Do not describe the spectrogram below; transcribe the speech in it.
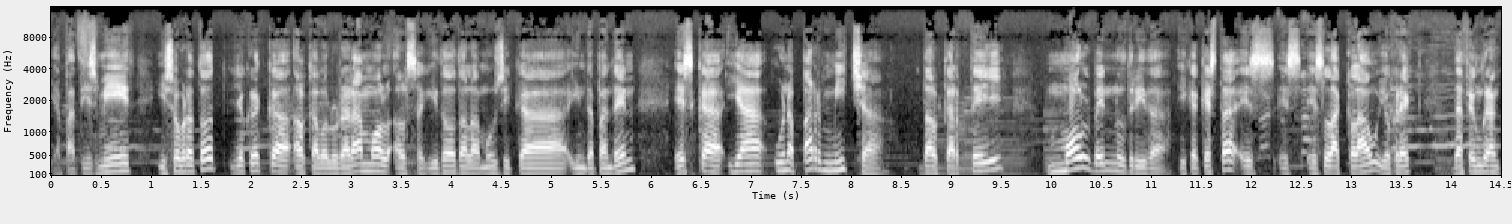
hi ha Patti Smith, i sobretot jo crec que el que valorarà molt el seguidor de la música independent és que hi ha una part mitja del cartell molt ben nodrida i que aquesta és, és, és la clau, jo crec, de fer un gran,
